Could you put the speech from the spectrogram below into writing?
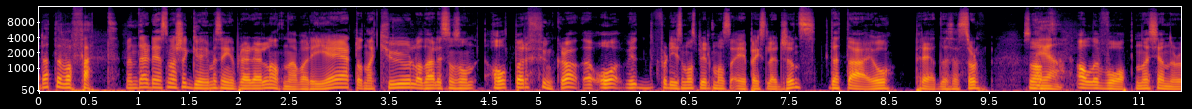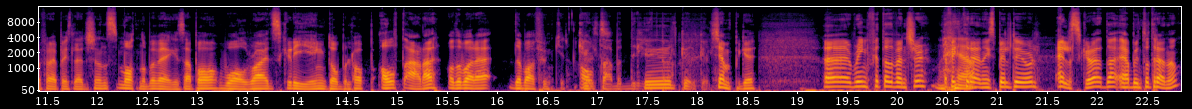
dette var fett. Men det er det som er så gøy med singleplayer-delen, at den er variert, og den er kul, og det er liksom sånn Alt bare funker, da. Og for de som har spilt masse Apex Legends, dette er jo predesessoren. Sånn at Ja. alle våpnene kjenner du fra Apex Legends, måten å bevege seg på, wallride, skliing, dobbelthopp, alt er der, og det bare, det bare funker. Alt er bare dritbra. Kult, kult, kult. Kjempegøy. Uh, Ringfit Adventure. Jeg fikk Ja. treningsspill til jul. Elsker det. Jeg har begynt å trene igjen.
